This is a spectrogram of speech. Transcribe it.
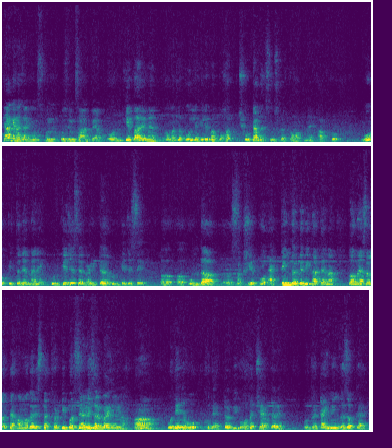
क्या कहना चाहेंगे उस उन, उस इंसान पे आप? उनके बारे में मतलब बोलने के लिए मैं बहुत छोटा महसूस करता हूँ अपने आप को। वो इतने मैंने उनके जैसे राइटर उनके जैसे उम्दा शख्सियत वो एक्टिंग करके दिखाते हैं ना तो हमें ऐसा लगता है हम अगर इसका थर्टी परसेंट भी कर पाएँगे। हाँ वो नहीं ना वो खुद एक्टर भी बहुत अच्छे एक्टर हैं। उनका टाइमिंग गजब का है।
